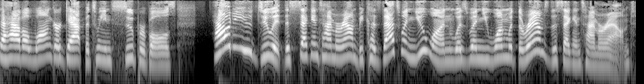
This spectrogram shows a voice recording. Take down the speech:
to have a longer gap between Super Bowls. How do you do it the second time around? Because that's when you won, was when you won with the Rams the second time around.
